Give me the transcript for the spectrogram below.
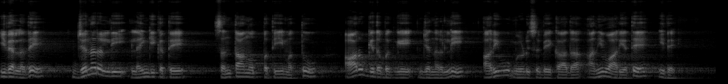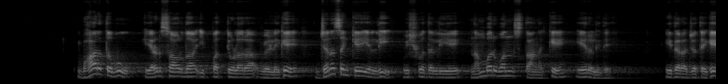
ಇದಲ್ಲದೆ ಜನರಲ್ಲಿ ಲೈಂಗಿಕತೆ, ಸಂತಾನೋತ್ಪತ್ತಿ ಮತ್ತು ಆರೋಗ್ಯದ ಬಗ್ಗೆ ಜನರಲ್ಲಿ ಅರಿವು ಮೂಡಿಸಬೇಕಾದ ಅನಿವಾರ್ಯತೆ ಇದೆ. ಭಾರತವು ಎರಡು ಸಾವಿರದ ಇಪ್ಪತ್ತೇಳರ ವೇಳೆಗೆ ಜನಸಂಖ್ಯೆಯಲ್ಲಿ ವಿಶ್ವದಲ್ಲಿಯೇ ನಂಬರ್ ಒನ್ ಸ್ಥಾನಕ್ಕೆ ಏರಲಿದೆ. ಇದರ ಜೊತೆಗೆ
